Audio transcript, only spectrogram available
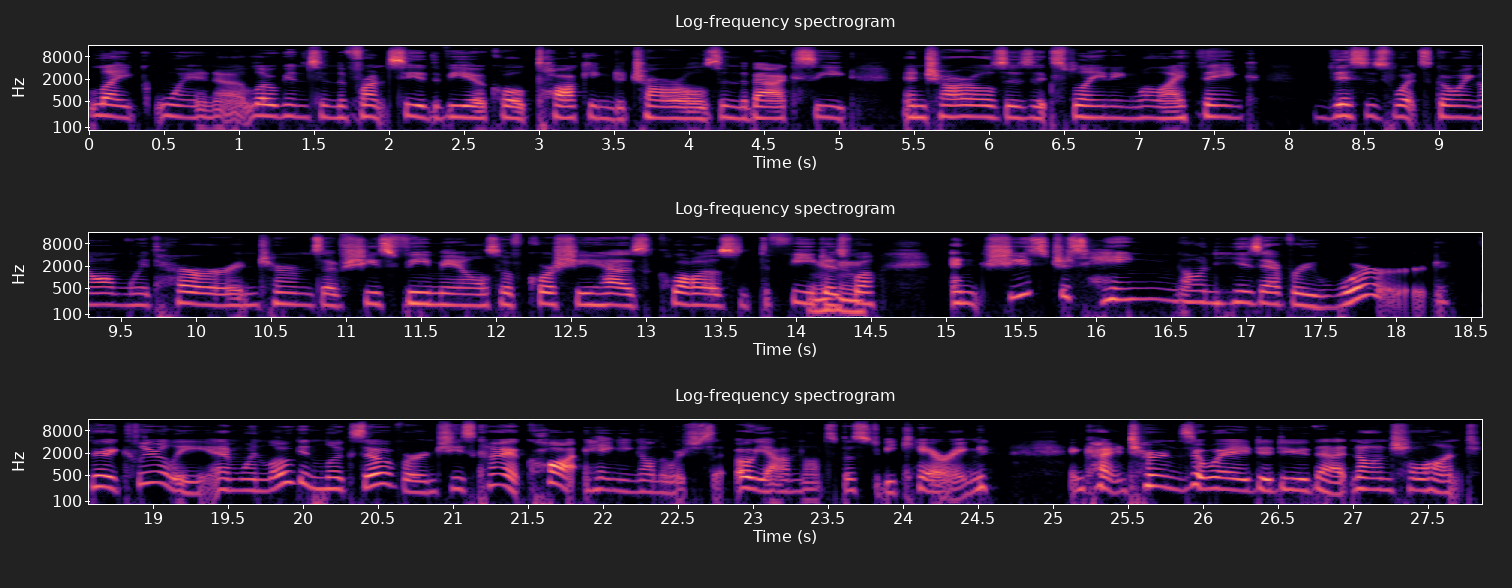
like when uh, Logan's in the front seat of the vehicle talking to Charles in the back seat, and Charles is explaining, "Well, I think." This is what's going on with her in terms of she's female, so of course she has claws at the feet as Mhm. well. and she's just hanging on his every word very clearly. And when Logan looks over and she's kind of caught hanging on the word, she's like, "Oh yeah, I'm not supposed to be caring," and kind of turns away to do that nonchalant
